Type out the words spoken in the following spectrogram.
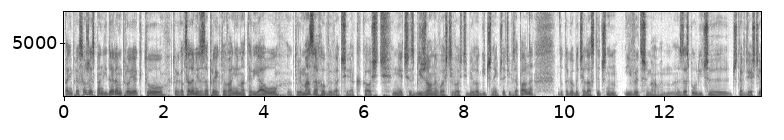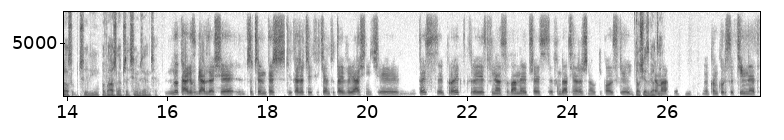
Panie profesorze, jest pan liderem projektu, którego celem jest zaprojektowanie materiału, który ma zachowywać się jak kość, mieć zbliżone właściwości biologiczne i przeciwzapalne, do tego być elastycznym i wytrzymałym. Zespół liczy 40 osób, czyli poważne przedsięwzięcie. No tak, zgadza się. Przy czym też kilka rzeczy chciałem tutaj wyjaśnić. To jest projekt, który jest finansowany przez Fundację na Rzecz Nauki Polskiej. To się zgadza. W ramach konkursu TeamNet.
